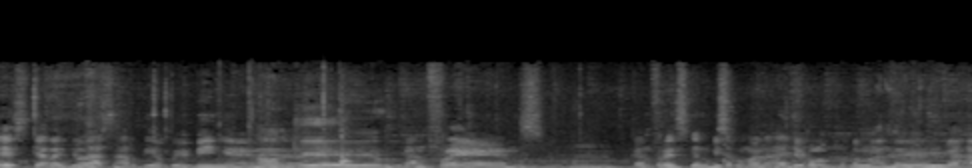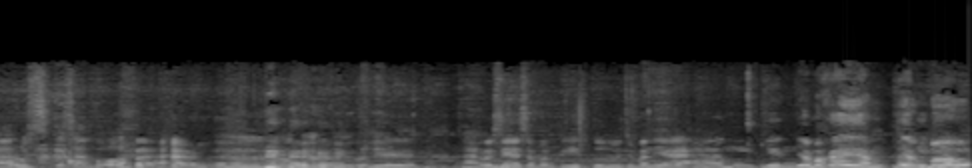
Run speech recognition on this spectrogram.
eh secara jelas arti FWB-nya oke. Kan friends. Hmm. Kan friends kan bisa ke mana aja kalau pertemanan. Nggak harus ke satu orang. Eh, Oke oke oke. oke harusnya seperti itu. Cuman ya mungkin ya makanya yang yang mau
